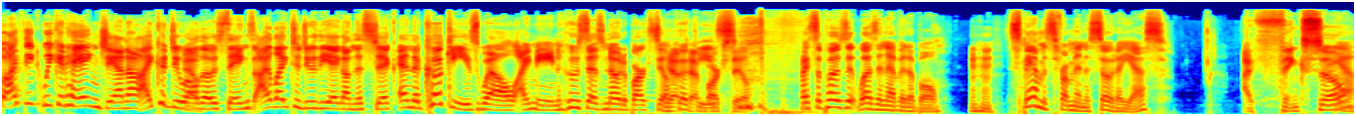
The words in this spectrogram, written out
know. I think we could hang, Jana. I could do Yeah. all those things. I like to do the egg on the stick and the cookies. Well, I mean, who says no to Barksdale You have to have cookies? Barksdale. I suppose it was inevitable. Spam is from Minnesota, yes. I think so. Yeah.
